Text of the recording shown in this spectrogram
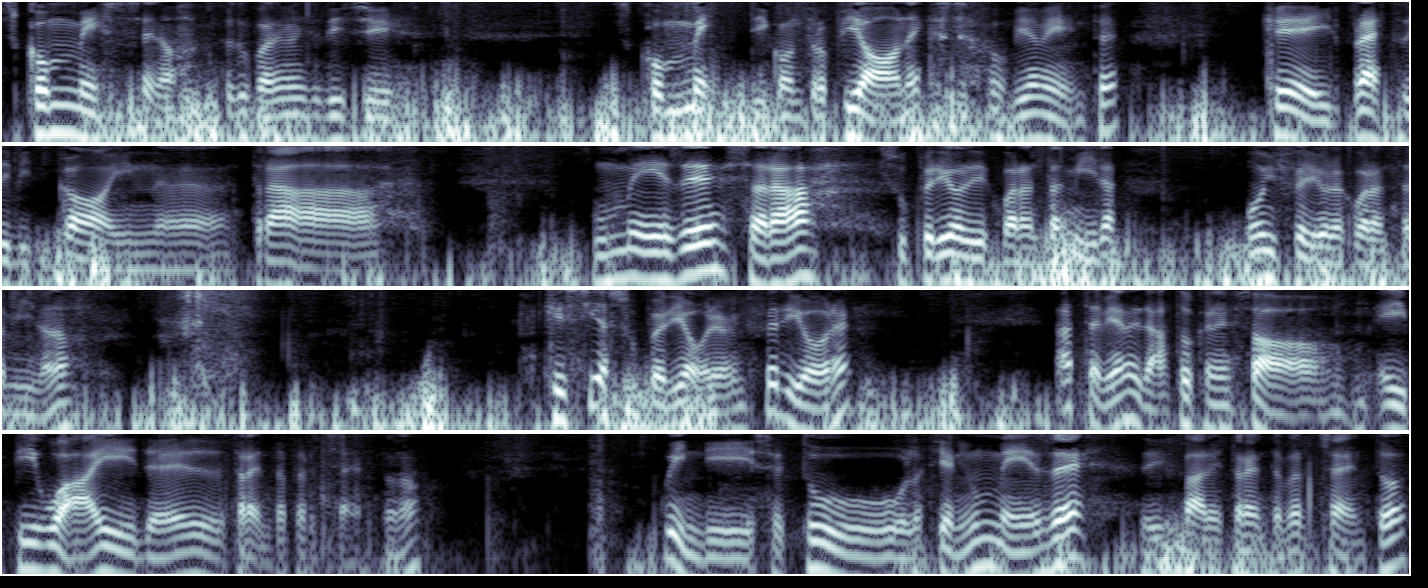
scommesse, no? Tu praticamente dici scommetti contro Pionex, ovviamente, che il prezzo di Bitcoin eh, tra un mese sarà superiore di 40.000 o inferiore a 40.000, no? Che sia superiore o inferiore, a te viene dato, che ne so, un APY del 30%, no? Quindi se tu la tieni un mese, devi fare il 30%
